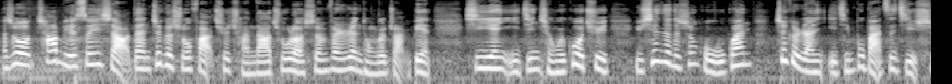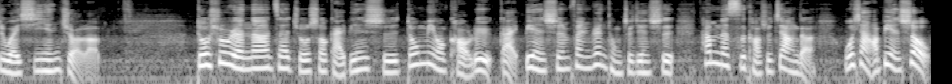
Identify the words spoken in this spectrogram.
他说：“差别虽小，但这个说法却传达出了身份认同的转变。吸烟已经成为过去，与现在的生活无关。这个人已经不把自己视为吸烟者了。多数人呢，在着手改变时都没有考虑改变身份认同这件事。他们的思考是这样的：我想要变瘦，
